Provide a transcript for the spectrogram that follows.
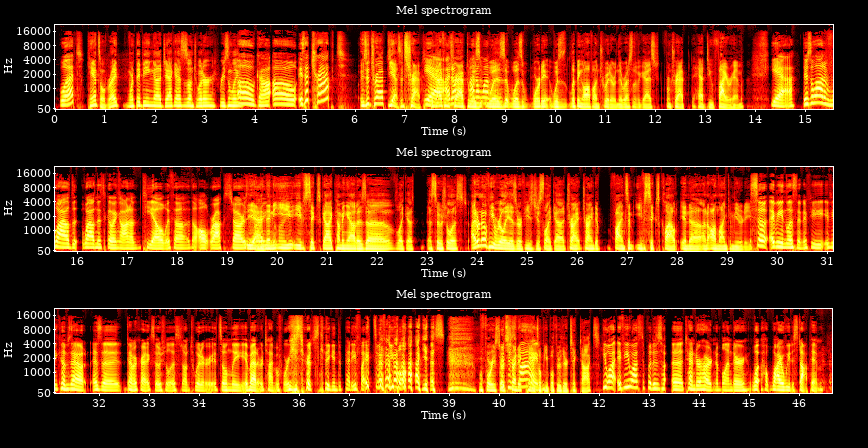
What? Canceled, right? Weren't they being uh, jackasses on Twitter recently? Oh god. Oh, is it Trapt? Is it Trapt? Yes, it's Trapt. Yeah, the guy I from don't- Trapt I was don't wanna- was was wording was lipping off on Twitter, and the rest of the guys from Trapt had to fire him. Yeah. There's a lot of wild wildness going on on TL with uh the alt rock stars. Yeah, and then Amari- Eve, Eve Six guy coming out as a like a, a socialist. I don't know if he really is, or if he's just like uh trying trying to find some Eve Six clout in uh, an online community. So I mean, listen, if he if he comes out as a democratic socialist on Twitter, it's only a matter of time before he starts getting into petty fights with people. yes, before he starts trying to cancel people through their TikToks. he want if he wants to put his uh, tender heart in a blender, what? Why are we to stop him?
